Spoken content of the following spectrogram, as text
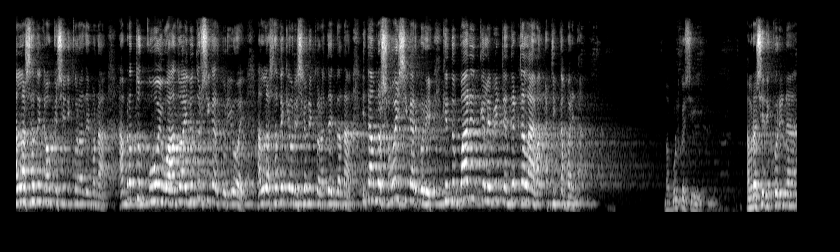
আল্লাহর সাথে কাউকে শিরিক করা দেব না। আমরা তো কই, ওয়াজ আইলে তো স্বীকার করি, ওই। আল্লাহর সাথে কেউ শিরিক করা যেত না। এটা আমরা সবাই স্বীকার করি, কিন্তু বাড়িতে গেলে বেটেন দেড়টা লাই ঠিক কাম পারি না। মা ভুল করছি আমরা শিরিক করি না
